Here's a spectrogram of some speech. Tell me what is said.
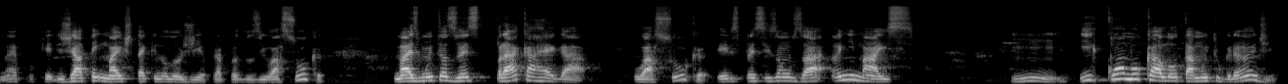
né? Porque eles já têm mais tecnologia para produzir o açúcar, mas muitas vezes para carregar o açúcar, eles precisam usar animais. Hum. E como o calor está muito grande,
